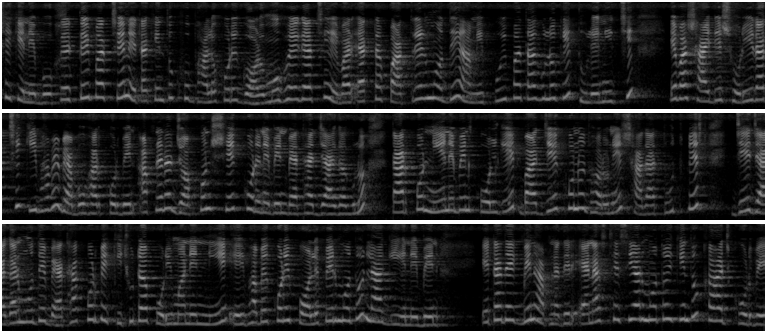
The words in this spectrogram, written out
সেকে নেব। দেখতেই পাচ্ছেন, এটা কিন্তু খুব ভালো করে গরমও হয়ে গেছে। এবার একটা পাত্রের মধ্যে আমি পুঁই পাতাগুলোকে তুলে নিচ্ছি। এবার সাইডে সরিয়ে রাখছি, কীভাবে ব্যবহার করবেন? আপনারা যখন শেক করে নেবেন ব্যথার জায়গাগুলো, তারপর নিয়ে নেবেন কোলগেট বা যে কোনো ধরনের সাদা টুথপেস্ট যে জায়গার মধ্যে ব্যথা করবে কিছুটা পরিমাণে নিয়ে এইভাবে করে পলেপের মতো লাগিয়ে নেবেন। এটা দেখবেন আপনাদের অ্যানাস্থেসিয়ার মতোই কিন্তু কাজ করবে।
